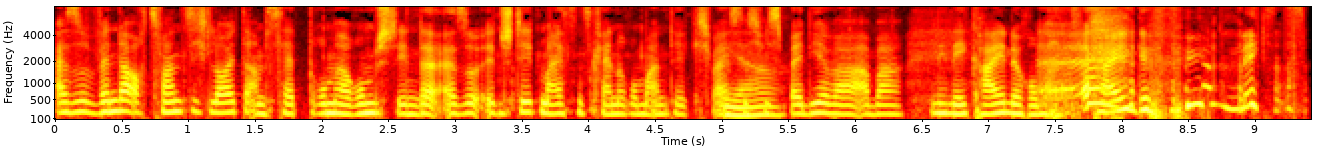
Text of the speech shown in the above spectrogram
also wenn da auch 20 Leute am Set drumherum stehen, da, also entsteht meistens keine Romantik. Ich weiß Ja. nicht, wie es bei dir war, aber Nee, nee, keine Romantik, kein Gefühl, nichts.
